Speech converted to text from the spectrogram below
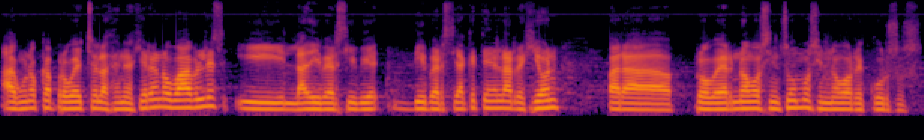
a uno que aproveche las energías renovables y la diversidad que tiene la región para proveer nuevos insumos y nuevos recursos.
